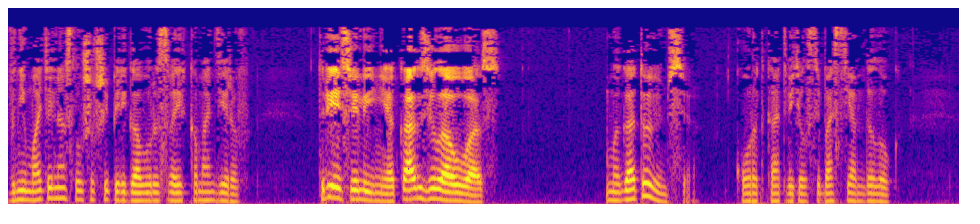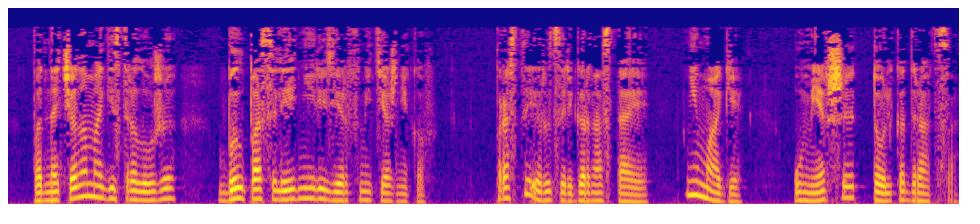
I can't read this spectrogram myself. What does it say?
внимательно слушавший переговоры своих командиров. — Третья линия, как дела у вас? — Мы готовимся, — коротко ответил Себастьян Делок. Под началом магистра ложи был последний резерв мятежников. Простые рыцари горностаи, не маги, умевшие только драться.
